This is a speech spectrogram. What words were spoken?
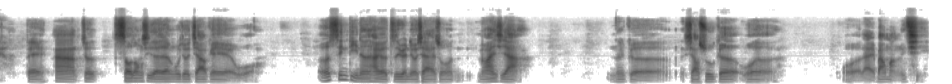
啊！对，那就收东西的任务就交给我，而 Cindy 呢，她有资源留下来说没关系啊，那个小叔哥我。我来帮忙一起。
